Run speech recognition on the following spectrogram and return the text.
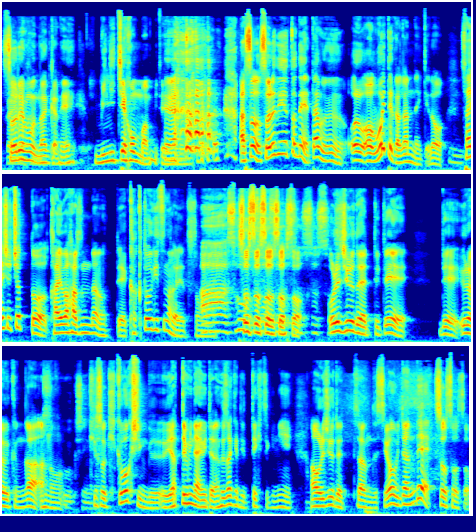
それもなんかね、ミニチェ本番みたいな。あ、そう、それで言うとね、多分、俺覚えてるか分かんないけど、うん最初ちょっと会話弾んだのって格闘技つながりだったと思う。ああ、そうそうそうそうそう俺柔道やってて、で、浦部くんが、あの、キックボクシングやってみないみたいなふざけて言ってきた時に、あ、俺柔道やってたんですよ、みたいなんで、そうそうそう。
